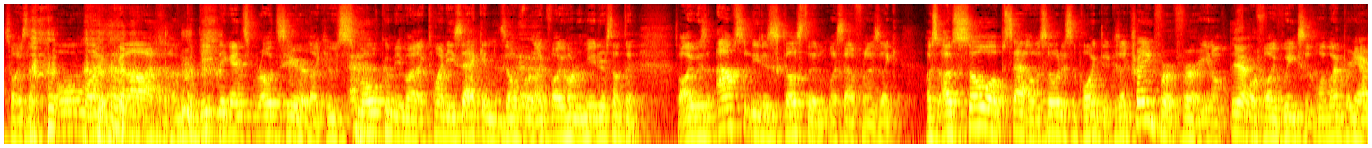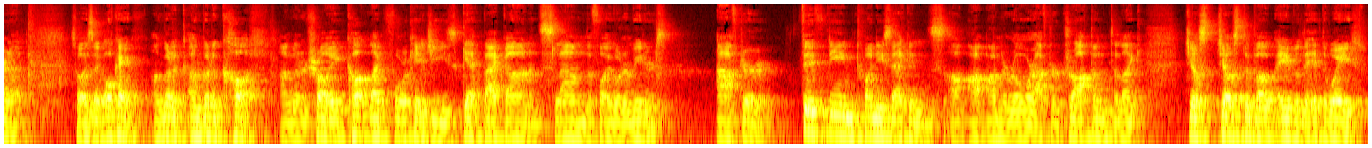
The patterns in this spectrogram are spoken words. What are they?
So I was like, oh my god, I'm competing against Ruds here, like who's smoking me by like 20 seconds over like 500 meters or something. So I was absolutely disgusted with myself, and I was like, I was, I was so upset, I was so disappointed because I trained for it for you know Yeah. four or five weeks and went pretty hard at it. So I was like, okay, I'm gonna I'm gonna cut. I'm gonna try cut like four kgs, get back on and slam the 500 meters after 15 20 seconds on, on the rower after dropping to like just just about able to hit the weight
